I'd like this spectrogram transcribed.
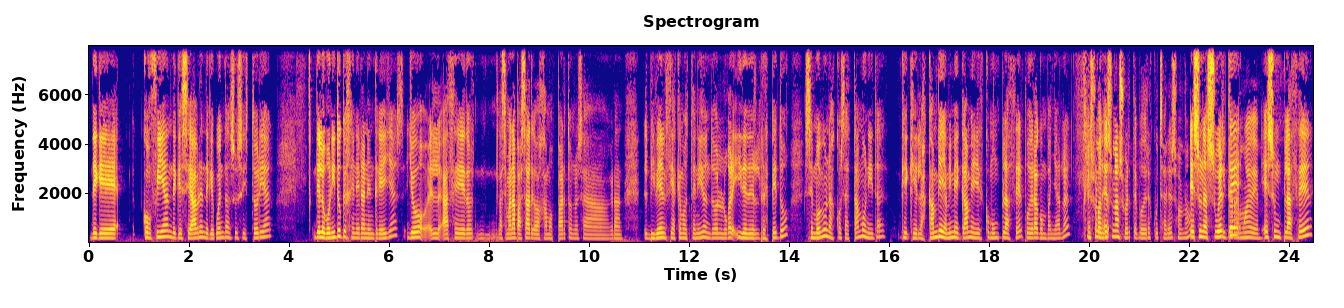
De que confían, de que se abren, de que cuentan sus historias, de lo bonito que generan entre ellas. Yo el- hace dos- la semana pasada trabajamos parto, ¿no? Esa gran vivencias que hemos tenido en todos los lugares y desde el respeto se mueven unas cosas tan bonitas que, que las cambia y a mí me cambia y es como un placer poder acompañarlas. Es, un- Cuando- es una suerte poder escuchar eso, ¿no? es una Y te suerte, remueve. es un placer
